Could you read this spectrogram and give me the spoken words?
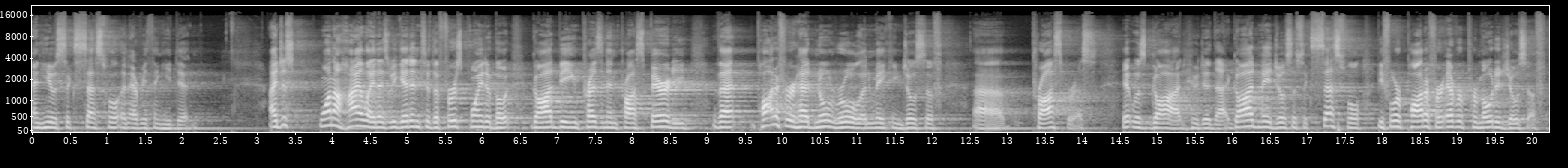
and he was successful in everything he did. I just want to highlight as we get into the first point about God being present in prosperity that Potiphar had no role in making Joseph uh, prosperous. It was God who did that. God made Joseph successful before Potiphar ever promoted Joseph.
